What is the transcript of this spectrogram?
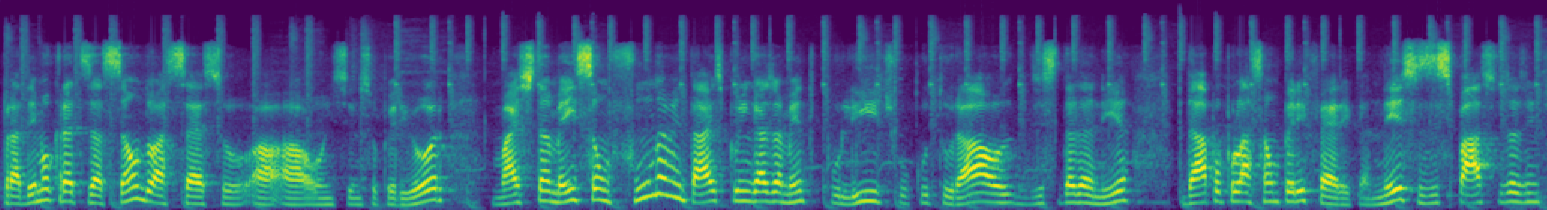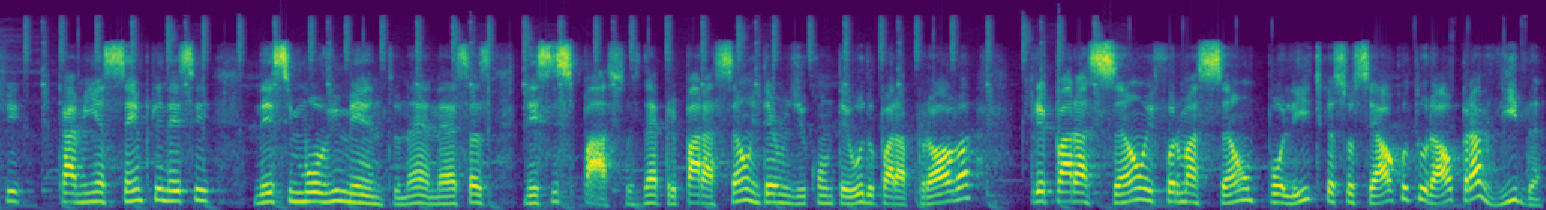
para a democratização do acesso ao ensino superior, mas também são fundamentais para o engajamento político, cultural, de cidadania da população periférica. Nesses espaços a gente caminha sempre nesse, nesse movimento, né? Nessas, nesses passos, né? Preparação em termos de conteúdo para a prova, preparação e formação política, social, cultural para a vida.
